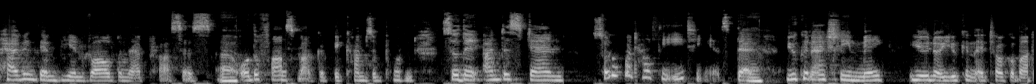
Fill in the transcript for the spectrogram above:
having them be involved in that process uh, or the farmers market becomes important so they understand sort of what healthy eating is that yeah. you can actually make you know, you can talk about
